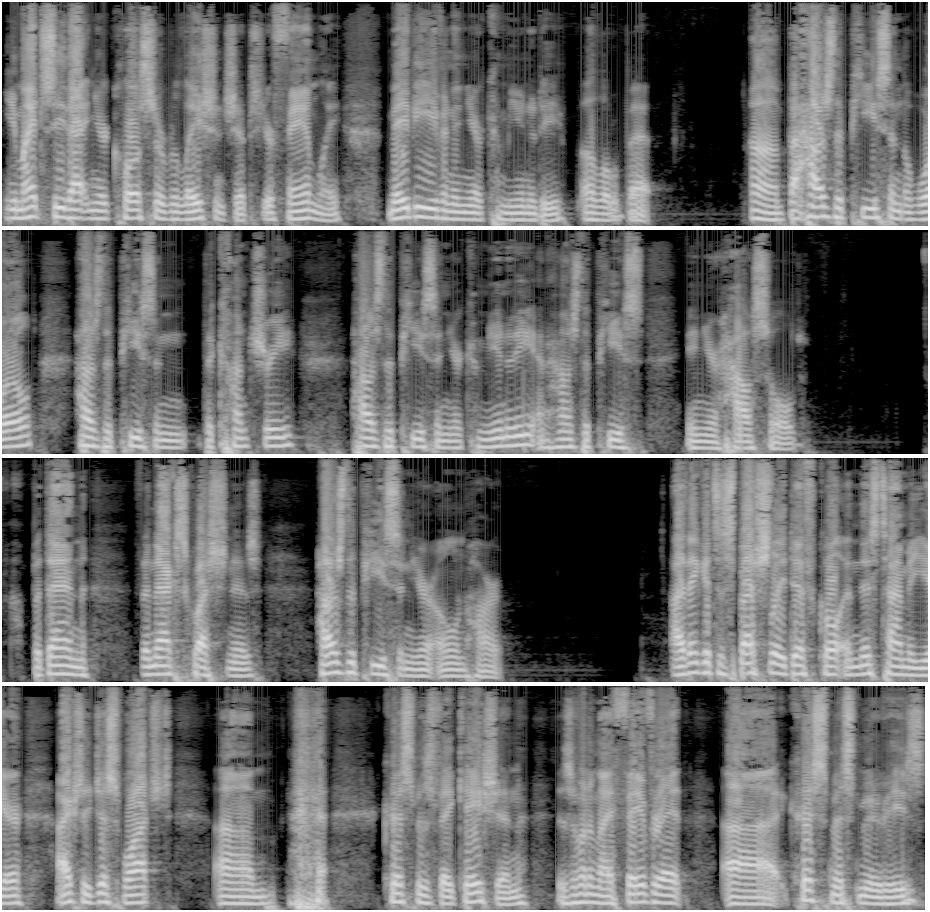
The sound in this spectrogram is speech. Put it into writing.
You might see that in your closer relationships, your family, maybe even in your community a little bit. Um, but how's the peace in the world? How's the peace in the country? How's the peace in your community? And how's the peace in your household? But then the next question is, how's the peace in your own heart? I think it's especially difficult in this time of year. I actually just watched um, Christmas Vacation. is one of my favorite uh, Christmas movies.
